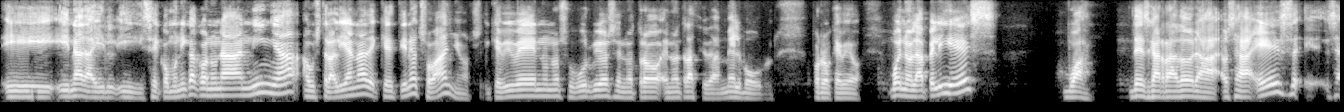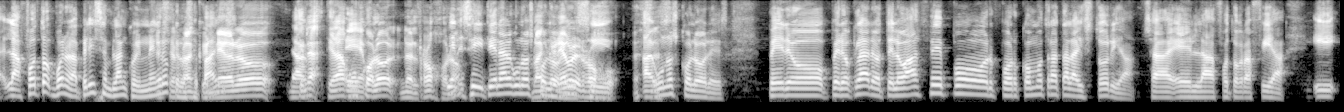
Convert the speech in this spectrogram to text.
y, y nada, y, y se comunica con una niña australiana de que tiene 8 años y que vive en unos suburbios en, otro, en otra ciudad, Melbourne, por lo que veo. Bueno, la peli es. Buah, desgarradora. O sea, es. eh, la foto. Bueno, la peli es en blanco y negro, Es en que lo blanco y negro. Ya, Tiene, tiene algún eh, color del rojo, ¿no? Tiene- sí, tiene algunos Blanco y negro y colores. sí, rojo, algunos colores. Pero, pero claro, te lo hace por, por cómo trata la historia, o sea, en la fotografía. Y,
